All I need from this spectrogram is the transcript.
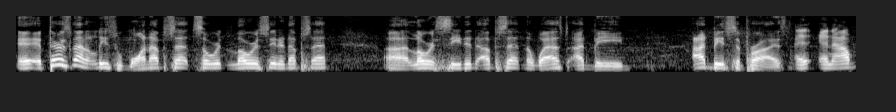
If there's not at least one upset, so lower seeded upset, uh, lower seeded upset in the West, I'd be, I'd be surprised. and, and I'll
